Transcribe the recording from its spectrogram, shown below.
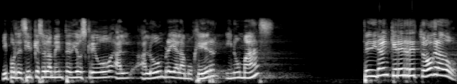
y por decir que solamente Dios creó al, al hombre y a la mujer y no más? Te dirán que eres retrógrado.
